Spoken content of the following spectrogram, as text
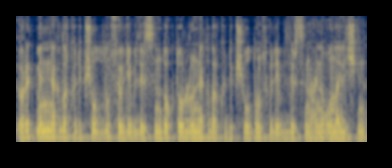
öğretmenin ne kadar kötü bir şey olduğunu söyleyebilirsin. Doktorluğun ne kadar kötü bir şey olduğunu söyleyebilirsin. Hani ona ilişkin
